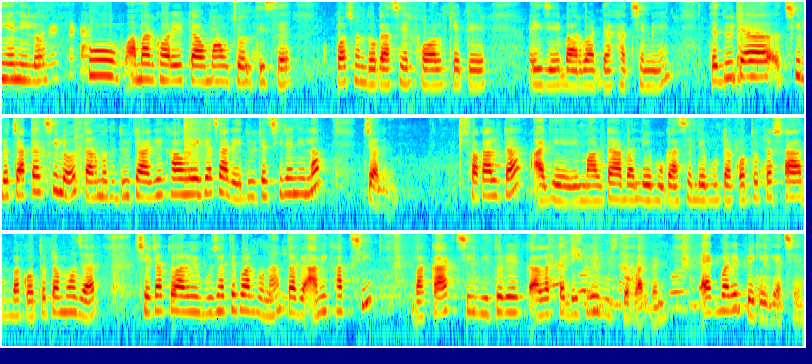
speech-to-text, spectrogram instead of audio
নিয়ে নিল। খুব আমার ঘরে কাউ মাও চলতেছে পছন্দ গাছের ফল কেটে, এই যে বারবার দেখাচ্ছে মেয়ে। তো দুইটা ছিল, চারটা ছিল, তার মধ্যে দুইটা আগে খাওয়া হয়ে গেছে আর এই দুইটা ছিঁড়ে নিলাম। চলেন। সকালটা, আগে মালটা বা লেবু, গাছের লেবুটা কতটা স্বাদ বা কতটা মজার, সেটা তো আর আমি বুঝাতে পারব না। তবে আমি খাচ্ছি বা কাটছি, ভিতরের কালারটা দেখলেই বুঝতে পারবেন। একবারে পেকে গেছে।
